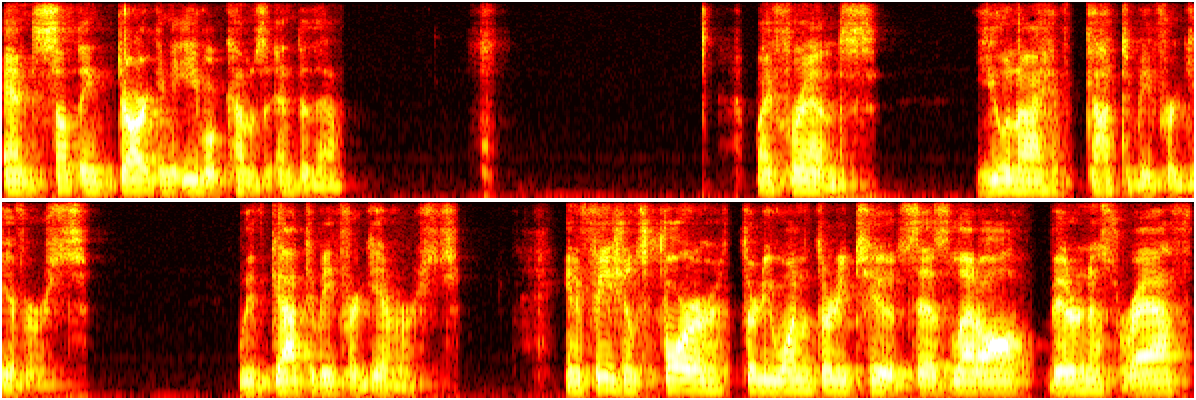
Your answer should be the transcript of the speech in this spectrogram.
and something dark and evil comes into them my friends, you and I have got to be forgivers. We've got to be forgivers. In Ephesians 4 31 and 32, it says, Let all bitterness, wrath,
